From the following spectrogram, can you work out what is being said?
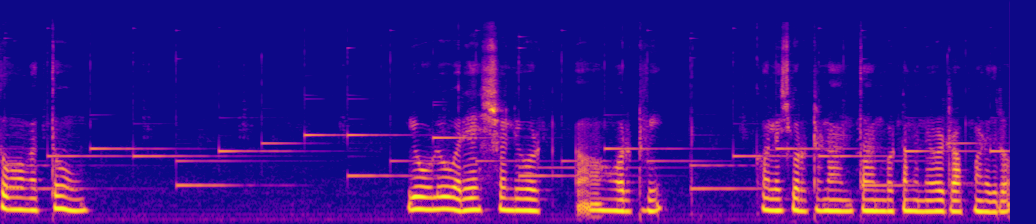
ಸೊ ಅವತ್ತು ಏಳೂವರೆ ಅಷ್ಟರಲ್ಲಿ ಹೊರ್ಟ್ ಹೊರಟ್ವಿ. ಕಾಲೇಜ್ಗೆ ಹೊರಟೋಣ ಅಂತ ಅಂದ್ಬಿಟ್ಟು ನಮ್ಮ ಮನೆಯವರು ಡ್ರಾಪ್ ಮಾಡಿದ್ರು.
